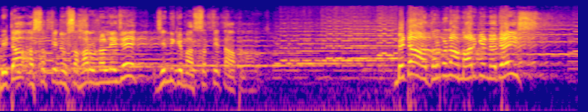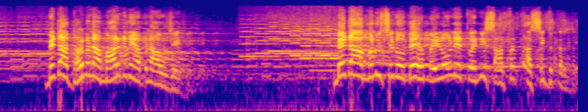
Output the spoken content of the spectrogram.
બેટા અસત્યનો સહારો ન લેજે, જિંદગીમાં સત્યતા અપનાવજે બેટા અધર્મના માર્ગે ન જઈશ. બેટા, ધર્મના માર્ગને અપનાવજે. બેટા મનુષ્યનો દેહ મળ્યો ને તો એની સાર્થકતા સિદ્ધ કરજે.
